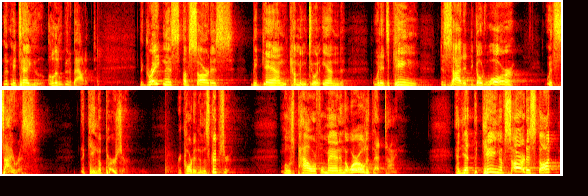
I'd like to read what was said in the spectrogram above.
Let me tell you a little bit about it. The greatness of Sardis began coming to an end when its king decided to go to war with Cyrus, the king of Persia, recorded in the scripture. Most powerful man in the world at that time. And yet the king of Sardis thought,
